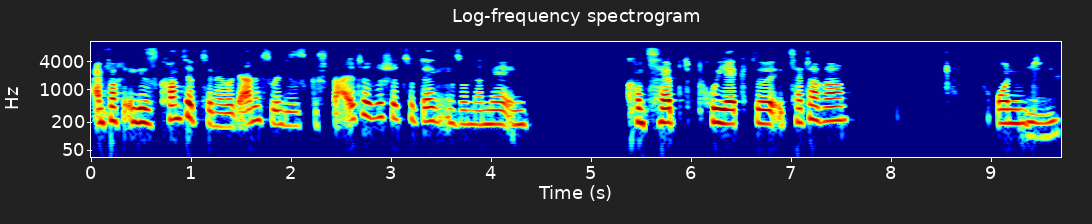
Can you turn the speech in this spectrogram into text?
einfach in dieses Konzeptionelle, gar nicht so in dieses Gestalterische zu denken, sondern mehr in Konzept, Projekte etc. Und mhm.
